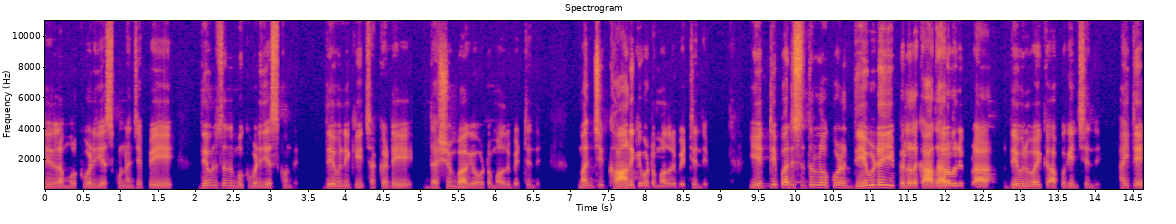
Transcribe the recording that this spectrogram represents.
నేను ఇలా మొక్కుబడి చేసుకున్నాను చెప్పి దేవుని సందు మొక్కుబడి చేసుకుంది. దేవునికి చక్కటి దశం బాగా ఇవ్వటం మొదలుపెట్టింది. మంచి కానుక ఇవ్వటం మొదలుపెట్టింది. ఎట్టి పరిస్థితుల్లో కూడా దేవుడే ఈ పిల్లలకు ఆధారం అని దేవుని వైపు అప్పగించింది. అయితే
